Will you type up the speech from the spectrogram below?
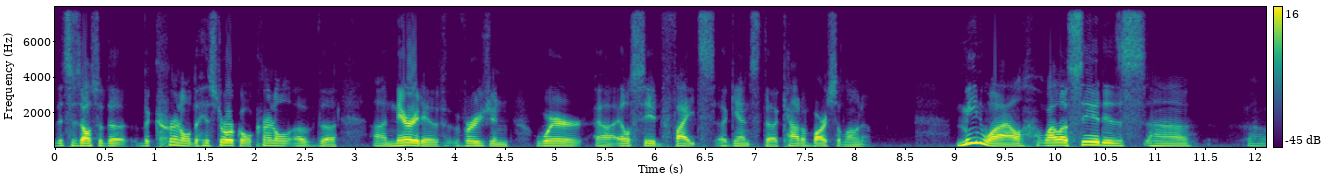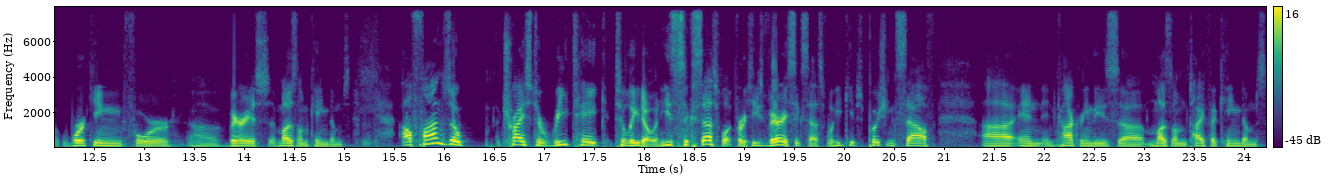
this is also the the kernel, the historical kernel of the narrative version where El Cid fights against the Count of Barcelona. Meanwhile, while El Cid is working for uh, various Muslim kingdoms, Alfonso tries to retake Toledo, and he's successful at first. He's very successful. He keeps pushing south uh, and, and conquering these uh, Muslim Taifa kingdoms.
